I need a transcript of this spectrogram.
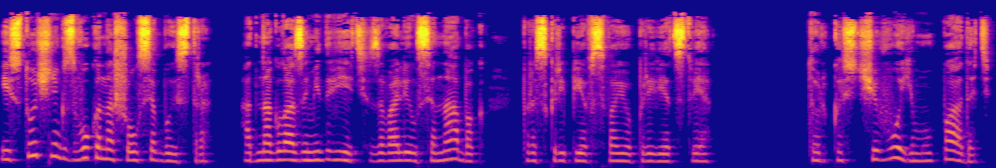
Источник звука нашелся быстро. Одноглазый медведь завалился на бок, проскрипев свое приветствие. Только с чего ему падать?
